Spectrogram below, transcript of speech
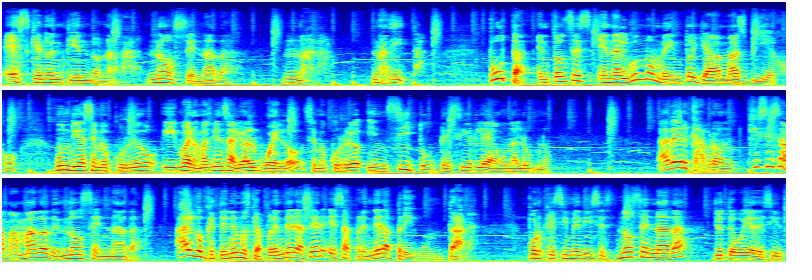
Es que no entiendo nada, no sé nada, nada, nadita. Puta, entonces en algún momento ya más viejo, un día se me ocurrió, y bueno, más bien salió al vuelo, se me ocurrió in situ decirle a un alumno, a ver cabrón, ¿qué es esa mamada de no sé nada? Algo que tenemos que aprender a hacer es aprender a preguntar. Porque si me dices no sé nada, yo te voy a decir,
